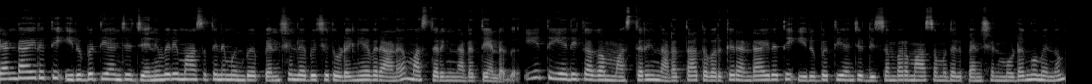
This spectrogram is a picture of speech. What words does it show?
രണ്ടായിരത്തി ഇരുപത്തിയഞ്ച് ജനുവരി മാസത്തിന് മുൻപ് പെൻഷൻ ലഭിച്ചു തുടങ്ങിയവരാണ് മസ്റ്ററിംഗ് നടത്തേണ്ടത്. ഈ തീയതിക്കകം മസ്റ്ററിംഗ് നടത്താത്തവർക്ക് രണ്ടായിരത്തി ഇരുപത്തിയഞ്ച് ഡിസംബർ മാസം മുതൽ പെൻഷൻ മുടങ്ങുമെന്നും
